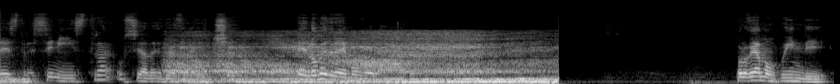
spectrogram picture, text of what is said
destra e sinistra, ossia le due frecce, e lo vedremo volare. Proviamo quindi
